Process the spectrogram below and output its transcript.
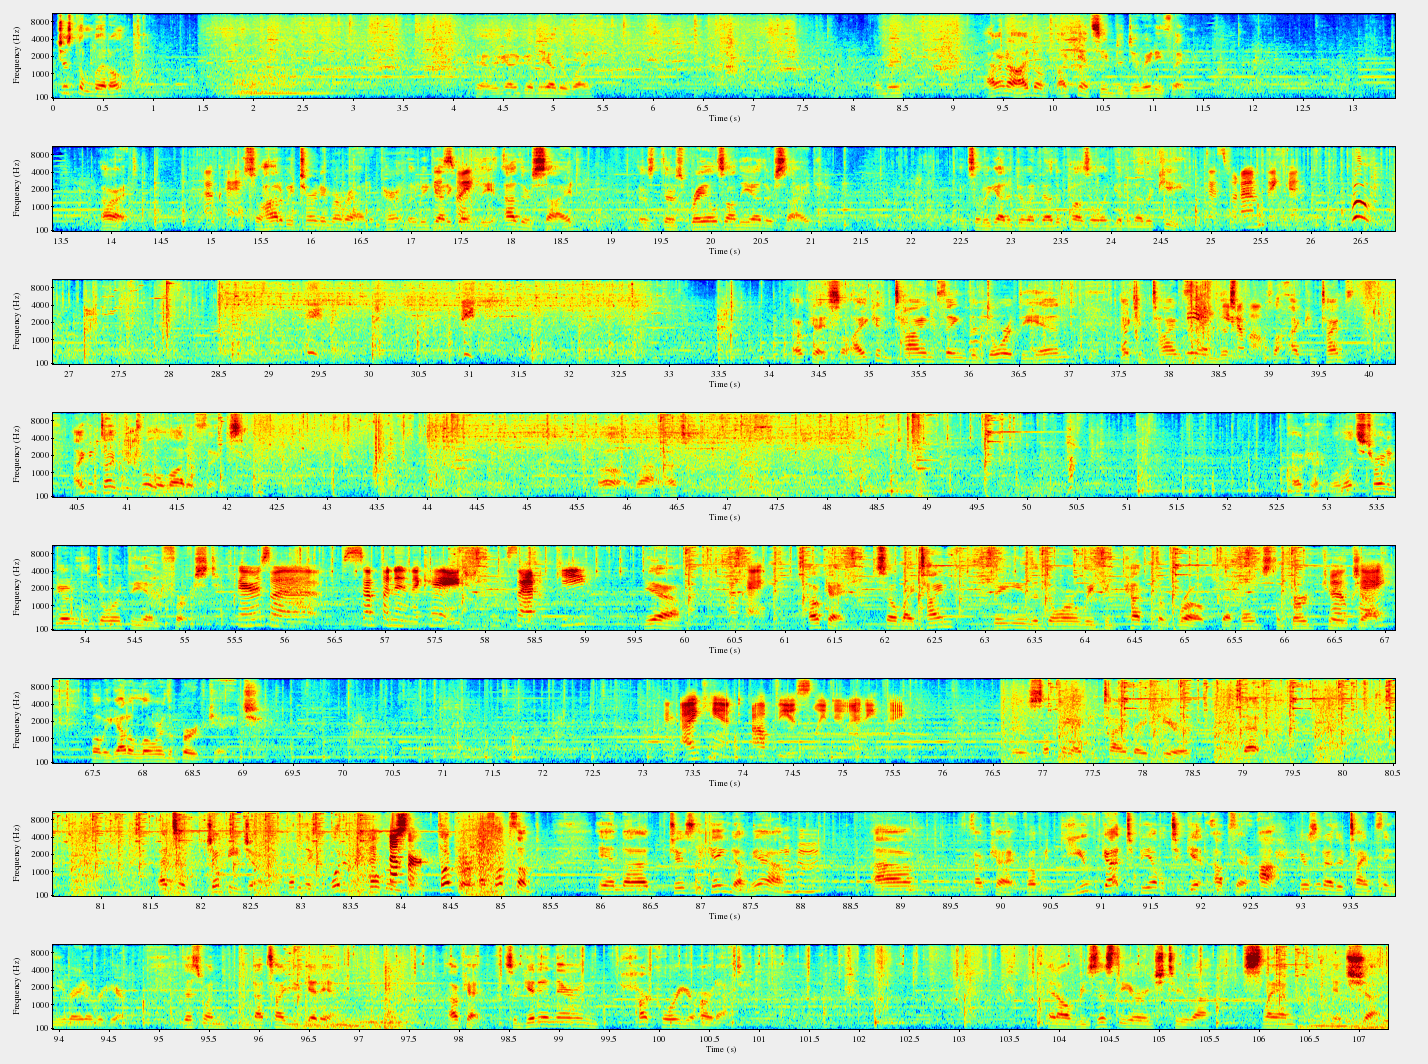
just a little. Okay, we got to go the other way. Or maybe I don't know. I don't. I can't seem to do anything. All right. Okay. So how do we turn him around? Apparently, we got to This go to the other side. There's there's rails on the other side, and so we got to do another puzzle and get another key. That's what I'm thinking. Okay, so I can time thing the door at the end. I can time thing this. I can time. I can time control a lot of things. Oh wow, that's weird. Okay, well, let's try to go to the door at the end first. There's a something in the cage. Is that a key? Yeah. Okay. Okay, so by time thinking the door, we can cut the rope that holds the bird cage Okay. up. But we gotta lower the bird cage. And I can't obviously do anything. There's something I can time right here. And that that's a jumpy jump. What do they? What did we call this? thumper. Thumper. A thump thump. In uh, Tears of the Kingdom. Yeah. Mm-hmm. Um. Okay. Well, we- you've got to be able to get up there. Ah, here's another time thingy right over here. This one. That's how you get in. Okay. So get in there and parkour your heart out. And I'll resist the urge to uh, slam it shut.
